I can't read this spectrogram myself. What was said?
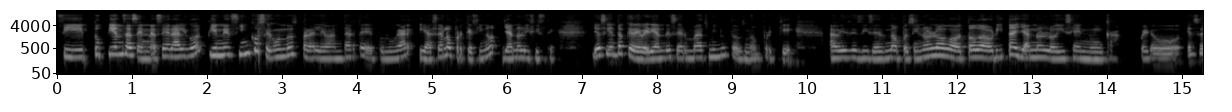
si tú piensas en hacer algo, tienes cinco segundos para levantarte de tu lugar y hacerlo, porque si no, ya no lo hiciste. Yo siento que deberían de ser más minutos, ¿no? Porque a veces dices, no, pues si no lo hago todo ahorita, ya no lo hice nunca pero eso,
